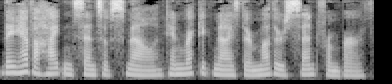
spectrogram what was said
They have a heightened sense of smell and can recognize their mother's scent from birth.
